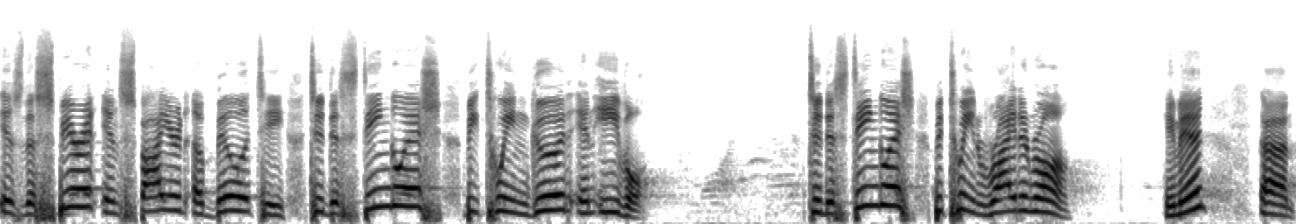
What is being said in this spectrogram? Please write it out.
is the spirit inspired ability to distinguish between good and evil, to distinguish between right and wrong. Amen? Um,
